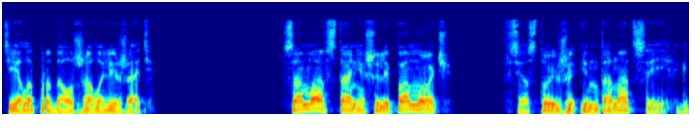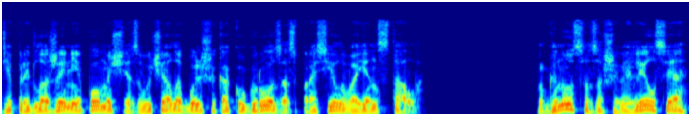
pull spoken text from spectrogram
Тело продолжало лежать. «Сама встанешь или помочь?» Все с той же интонацией, где предложение помощи звучало больше как угроза, спросил военстал. Гнус зашевелился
